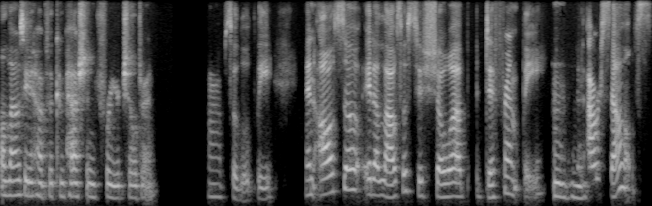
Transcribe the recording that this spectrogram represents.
allows you to have the compassion for your children. Absolutely. And also, it allows us to show up differently mm-hmm. ourselves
